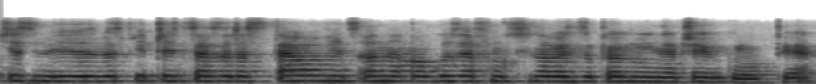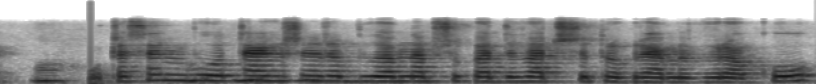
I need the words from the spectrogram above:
Z- bezpieczeństwa wzrastało, więc one mogły zafunkcjonować zupełnie inaczej w grupie. Mhm. Czasami było tak, że robiłam na przykład dwa, trzy programy w roku,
